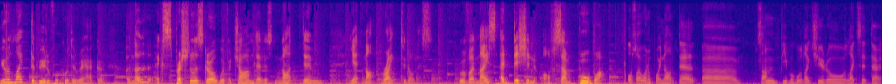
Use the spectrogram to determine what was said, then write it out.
you like the beautiful Kudere hacker, another expressionless girl with a charm that is not dim, yet not bright to notice. With a nice addition of some booba. Also, I want to point out that uh, some people who like Chihiro likes it that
